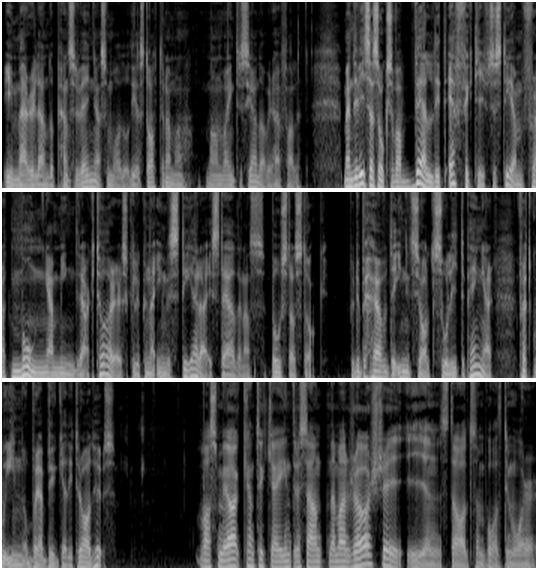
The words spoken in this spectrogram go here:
I Maryland och Pennsylvania som var då delstaterna man, man var intresserad av i det här fallet. Men det visade sig också vara väldigt effektivt system för att många mindre aktörer skulle kunna investera i städernas bostadsstock. För du behövde initialt så lite pengar för att gå in och börja bygga ditt radhus. Vad som jag kan tycka är intressant när man rör sig i en stad som Baltimore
